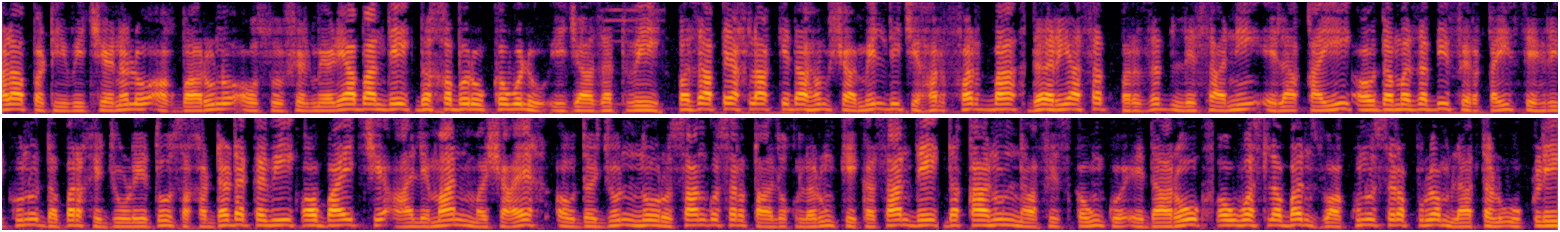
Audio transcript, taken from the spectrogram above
اړه په ټي وي چینلو اخبارونو او سوشل میډیا باندې د خبرو کولو اجازت وي په ضابط اخلاق کې دا هم شامل دي چې هر فرد به د ریاست پر ضد لساني علاقایي او د مذهبي فرقه ایز تحریکونو د برخې جوړېدو څخه ډډه کوي او باید چې عالمان مشایخ او د جون نورو څانګو سره تعلق لرونکي کسان دې د قانون نافذ کوونکو ادارو او وسله بند ځواکونو سره پوره ملاتړ وکړي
